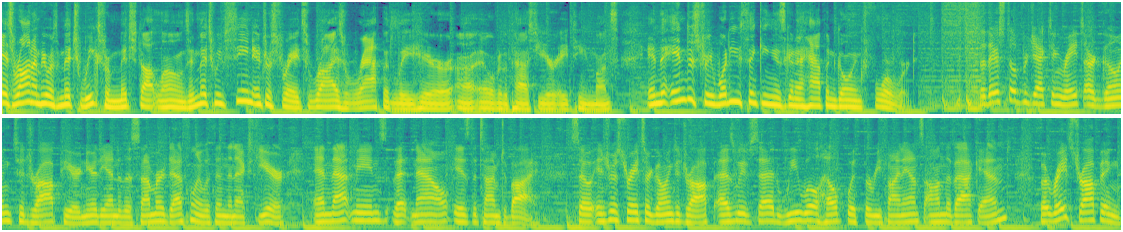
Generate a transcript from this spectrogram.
Hey, it's Ron. I'm here with Mitch Weeks from Mitch.loans. And Mitch, we've seen interest rates rise rapidly here uh, over the past year, 18 months. In the industry, what are you thinking is going to happen going forward? So they're still projecting rates are going to drop here near the end of the summer, definitely within the next year. And that means that now is the time to buy. So interest rates are going to drop. As we've said, we will help with the refinance on the back end. But rates dropping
